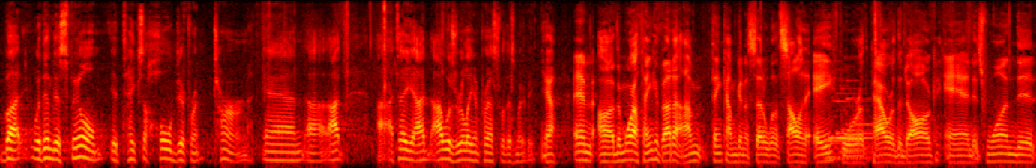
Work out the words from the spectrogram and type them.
But within this film, it takes a whole different turn, and uh, I, I tell you, I, I was really impressed with this movie. Yeah, and uh, the more I think about it, I think I'm going to settle with a solid A for The Power of the Dog, and it's one that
